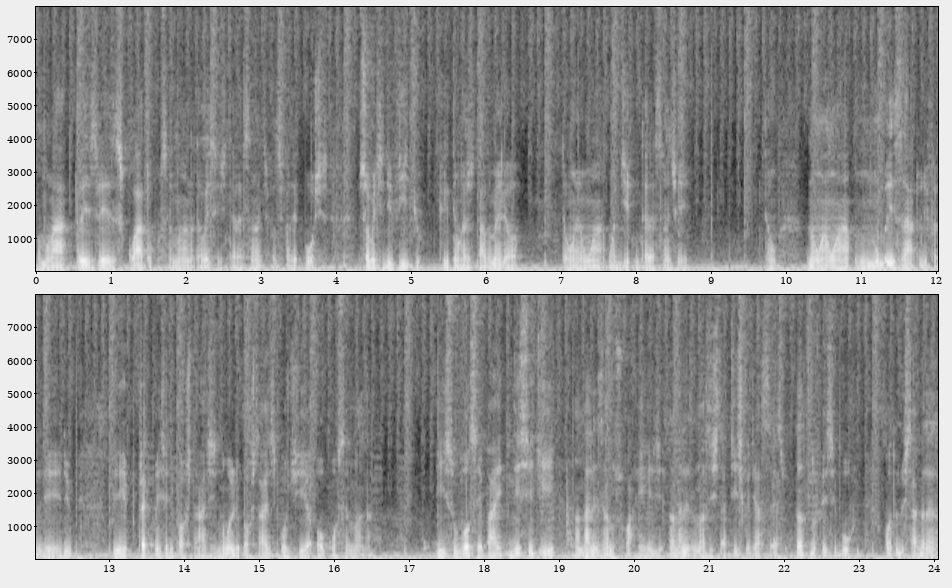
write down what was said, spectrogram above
vamos lá, três vezes, quatro por semana, talvez seja interessante você fazer posts, principalmente de vídeo, que tem um resultado melhor. Então é uma, uma dica interessante aí. Então não há uma, um número exato de, de, de, de frequência de postagens, número de postagens por dia ou por semana. Isso você vai decidir analisando sua rede, analisando as estatísticas de acesso tanto do Facebook quanto do Instagram,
